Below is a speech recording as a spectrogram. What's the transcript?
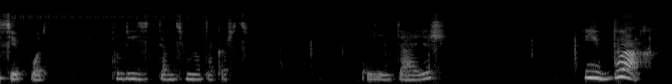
Подожди, вот. Подожди, там темнота, кажется. Летаешь. И бах!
